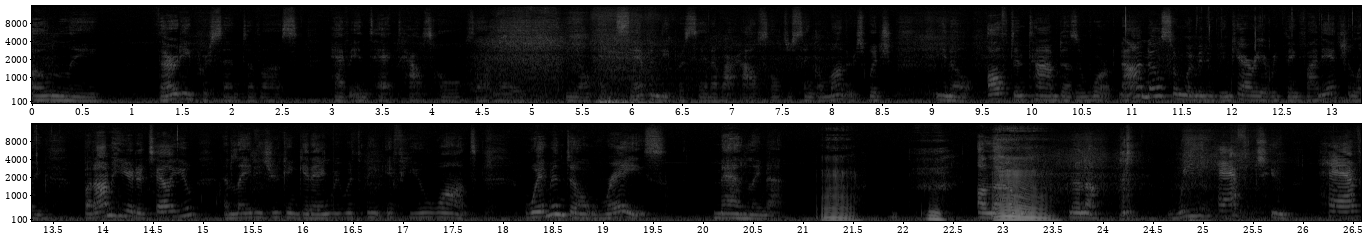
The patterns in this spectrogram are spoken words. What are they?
only 30% of us have intact households that way, you know, and 70% of our households are single mothers, which, you know, oftentimes doesn't work. Now, I know some women who can carry everything financially, but I'm here to tell you, and ladies, you can get angry with me if you want. Women don't raise manly men Mm. alone. No, no. We have to have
